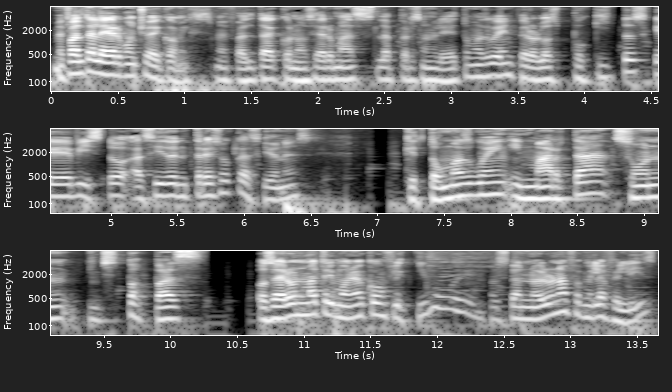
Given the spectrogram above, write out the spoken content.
Me falta leer mucho de cómics. Me falta conocer más la personalidad de Thomas Wayne, pero los poquitos que he visto ha sido en tres ocasiones que Thomas Wayne y Marta son pinches papás. O sea, era un matrimonio conflictivo, güey. O sea, no era una familia feliz.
